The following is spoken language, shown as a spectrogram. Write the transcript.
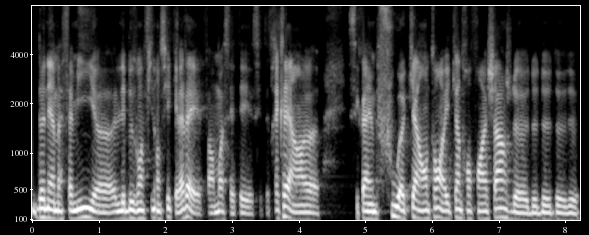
donner à ma famille euh, les besoins financiers qu'elle avait. Enfin, moi, c'était c'était très clair. hein. C'est quand même fou à 40 ans avec quatre enfants à charge de, de, de, de, de-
